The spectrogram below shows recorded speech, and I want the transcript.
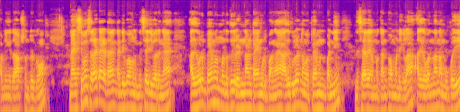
அப்படிங்கிற ஆப்ஷன் இருக்கும். மேக்ஸிமம் செலக்ட் ஆகிட்டாங்க கண்டிப்பாக உங்களுக்கு மெசேஜ் வருங்க. அதுக்கப்புறம் பேமெண்ட் பண்ணுறதுக்கு ரெண்டு நாள் டைம் கொடுப்பாங்க. அதுக்குள்ளே நம்ம பேமெண்ட் பண்ணி இந்த சேவையை நம்ம கன்ஃபார்ம் பண்ணிக்கலாம். அதுக்கப்புறம் தான் நம்ம போய்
